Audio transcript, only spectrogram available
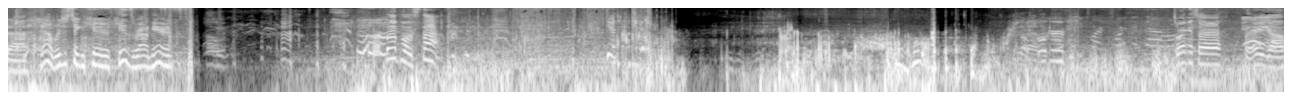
uh, yeah, we're just taking care of kids around here. Beppo, stop! Booger. Twerk it, Sarah. There you go.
